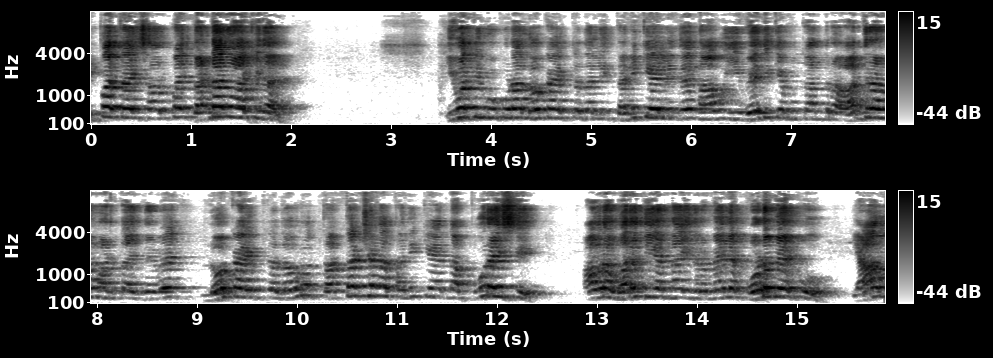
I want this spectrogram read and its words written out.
ಇಪ್ಪತ್ತೈದು ಸಾವಿರ ರೂಪಾಯಿ ದಂಡನೂ ಹಾಕಿದ್ದಾರೆ. ಇವತ್ತಿಗೂ ಕೂಡ ಲೋಕಾಯುಕ್ತದಲ್ಲಿ ತನಿಖೆಯಲ್ಲಿದೆ. ನಾವು ಈ ವೇದಿಕೆ ಮುಖಾಂತರ ಆಗ್ರಹ ಮಾಡ್ತಾ ಇದ್ದೇವೆ. ಲೋಕಾಯುಕ್ತದವರು ತತ್ಕ್ಷಣ ತನಿಖೆಯನ್ನ ಪೂರೈಸಿ ಅವರ ವರದಿಯನ್ನ ಇದರ ಮೇಲೆ ಕೊಡಬೇಕು. ಯಾರು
